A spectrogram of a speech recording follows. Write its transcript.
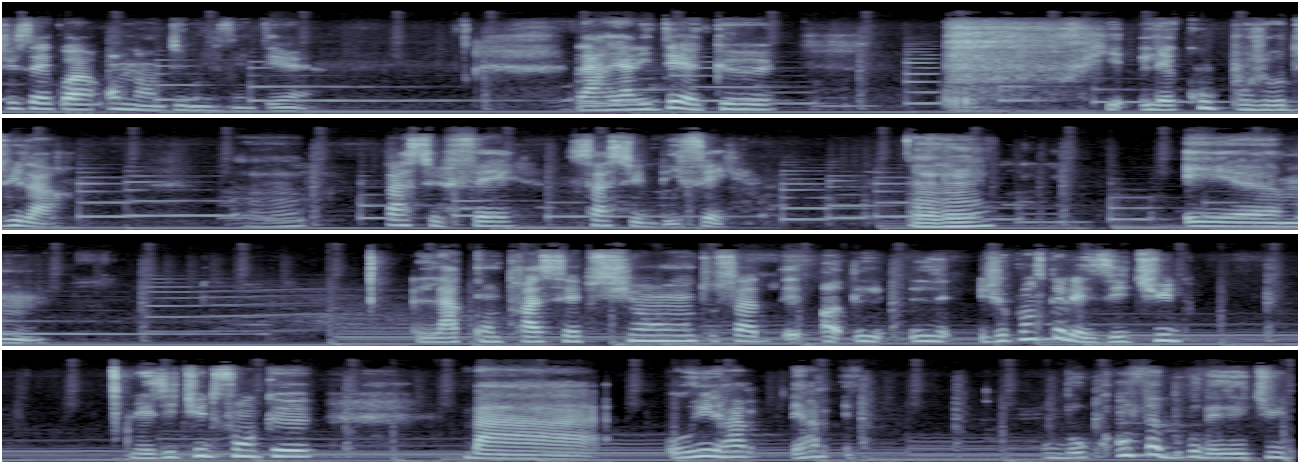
tu sais quoi, on est en 2021. La réalité est que pff, les couples aujourd'hui, là, Mhm, ça se fait, ça se défait. mhm, Et euh, la contraception, tout ça, euh, je pense que les études, les études font que, bah, oui, on fait beaucoup des études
